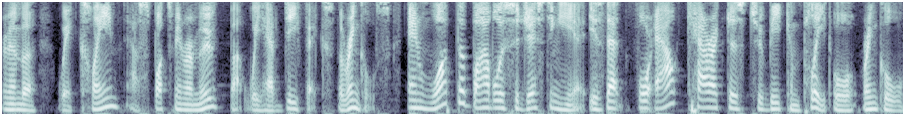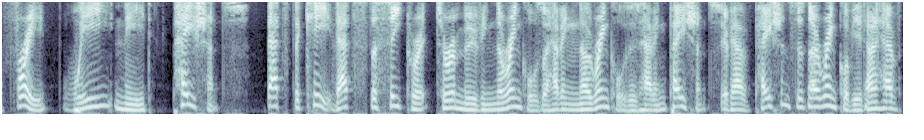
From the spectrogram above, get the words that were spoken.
Remember, we're clean, our spot's been removed, but we have defects, the wrinkles. And what the Bible is suggesting here is that for our characters to be complete or wrinkle free, we need patience. That's the key. That's the secret to removing the wrinkles or having no wrinkles is having patience. If you have patience, there's no wrinkle. If you don't have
